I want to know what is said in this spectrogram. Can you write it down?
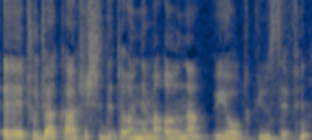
e, çocuğa karşı şiddeti önleme ağına üye olduk UNICEF'in.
